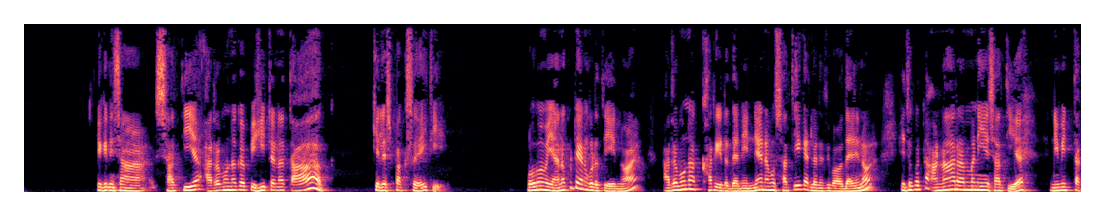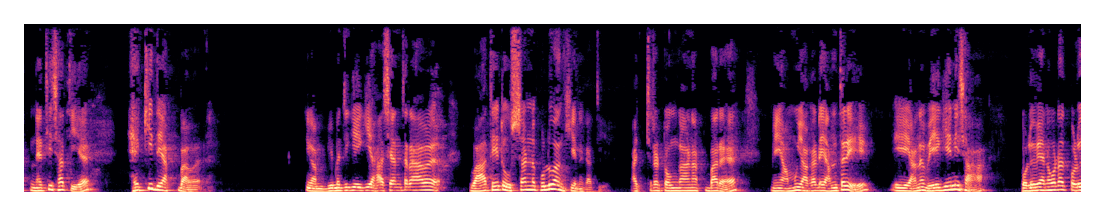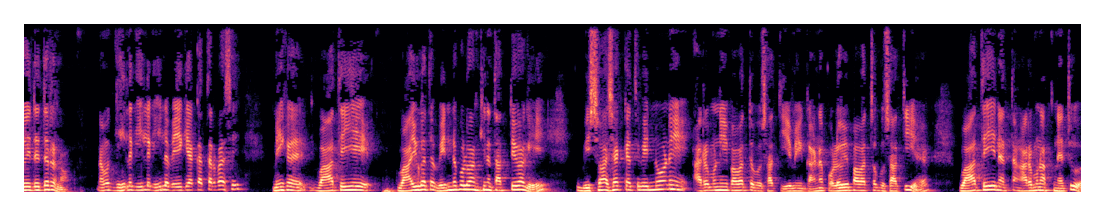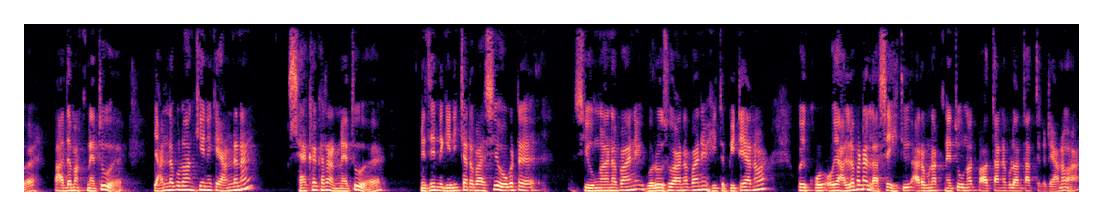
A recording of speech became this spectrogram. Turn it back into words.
ඒක නිසා සතිය අරමුණක පිහිටන තාක් කෙලස් පක්ෂයේදී. කොහොමම යනකොට යනකොට තේරෙනවා අරමුණක් හරියට දැනෙන්නේ නැහැ. නමුත් සතිය කැඩලා නැති බව දැනෙනවා. එතකොට අනාරම්මණීය සතිය, නිමිත්තක් නැති සතිය හැකි දෙයක් බව. නිකම් බිමදිගේ ගිය හාස්‍යන්තරාව වාතයට උස්සන්න පුළුවන් කියන ගතිය. අච්චර ටොංගානක් බර මේ අමු යකඩ යන්ත්‍රයේ ඒ යන වේගය නිසා පොළවේ යනකොටත් පොළවේ දෙදරනවා. නමුත් ගිහිල්ලා ගිහිල්ලා ගිහිල්ලා වේගයක් අත්තර පස්සේ මේක වාතයේ වායුගත වෙන්න පුළුවන් කියන தත්ත්වය වගේ විශ්වාසයක් ඇති වෙන්න ඕනේ අරමුණේ පවත්වපු සතිය මේ ඝන පොළවේ පවත්වපු සතිය වාතයේ නැත්තම් අරමුණක් නැතුව පාදමක් නැතුව යන්න පුළුවන් කියන එක යන්න නම් සැක කරන්නේ නැතුව මෙතෙන් ගිනිච්චට පස්සේ ඕකට සියුම් ආනපානේ ගොරෝසු ආනපානේ හිත පිට යනවා ඔය ඔය අල්ලපන ලස්සේ හිත අරමුණක් නැති වුණත් පවත් ගන්න පුළුවන් තත්යකට යනවා.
